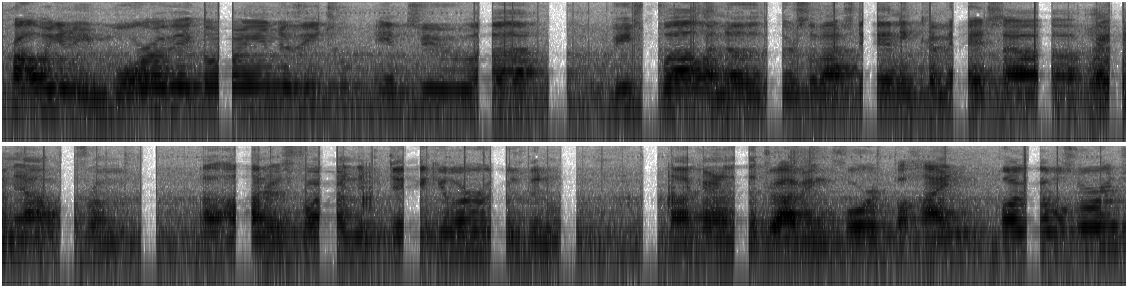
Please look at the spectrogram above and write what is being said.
probably going to be more of it going into, v into uh, V12. I know that there's some outstanding commits uh, right now from uh, Andres Freund in particular, who's been uh, kind of the driving force behind pluggable storage.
